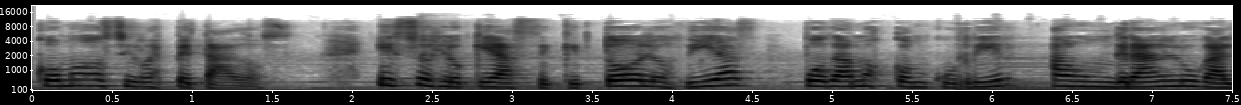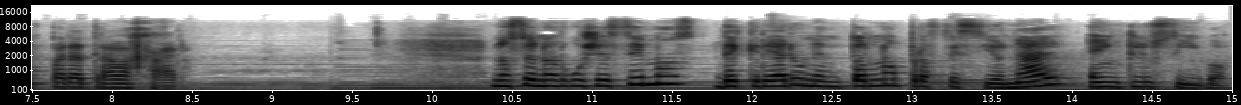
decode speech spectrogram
cómodos y respetados. Eso es lo que hace que todos los días podamos concurrir a un gran lugar para trabajar. Nos enorgullecemos de crear un entorno profesional e inclusivo,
